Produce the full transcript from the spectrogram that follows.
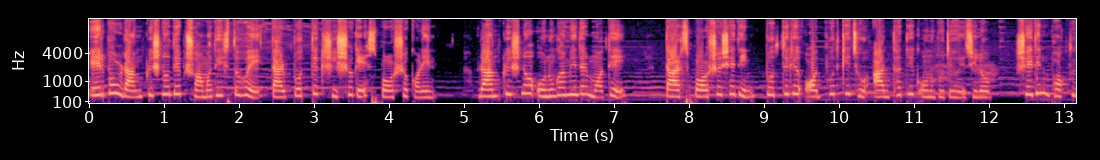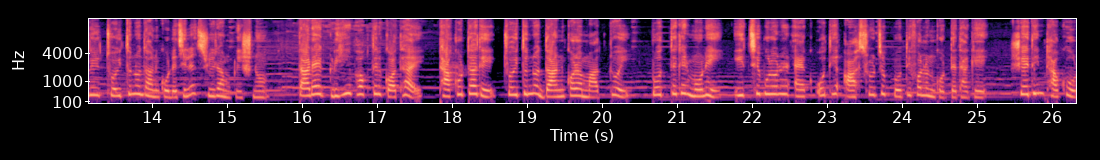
এরপর রামকৃষ্ণদেব সমাধিস্থ হয়ে তার প্রত্যেক শিষ্যকে স্পর্শ করেন। রামকৃষ্ণ অনুগামীদের মতে তার স্পর্শে সেদিন প্রত্যেকের অদ্ভুত কিছু আধ্যাত্মিক অনুভূতি হয়েছিল। সেদিন ভক্তদের চৈতন্য দান করেছিলেন শ্রীরামকৃষ্ণ। তার এক গৃহী ভক্তের কথায় ঠাকুর তাদের চৈতন্য দান করা মাত্রই প্রত্যেকের মনেই ইচ্ছে পূরণের এক অতি আশ্চর্য প্রতিফলন করতে থাকে। সেদিন ঠাকুর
